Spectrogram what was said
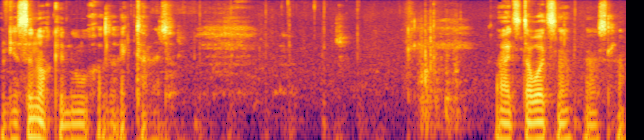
Und hier sind noch genug. Also weg damit. Ah, jetzt dauert's, ne? Ja, ist klar.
